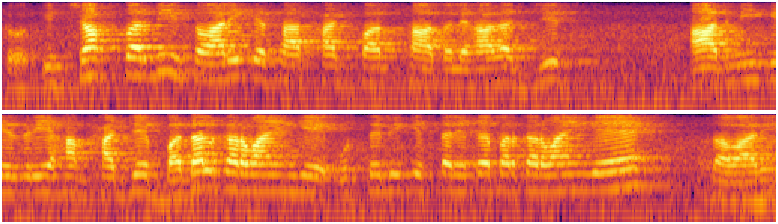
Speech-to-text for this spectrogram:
تو اس شخص پر بھی سواری کے ساتھ حج پر تھا۔ تو لہذا جس آدمی کے ذریعے ہم حج بدل کروائیں گے، اس سے بھی کس طریقے پر کروائیں گے؟ سواری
